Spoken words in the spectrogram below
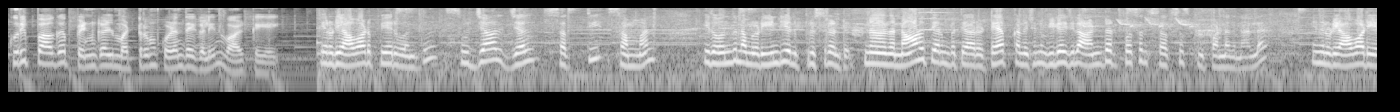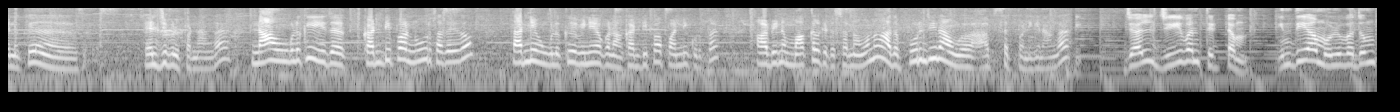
குறிப்பாக பெண்கள் மற்றும் குழந்தைகளின் வாழ்க்கையை. என்னுடைய அவார்டு பேர் வந்து சுஜால் ஜல் சக்தி சம்மன். இது வந்து நம்மளுடைய இந்தியன் பிரசிடென்ட் நான் அந்த நானூற்றி ஐம்பத்தி ஆறு டேப் கனெக்ஷன் வில்லேஜில் ஹண்ட்ரட் பர்சன்ட் சக்ஸஸ்ஃபுல் பண்ணதுனால இதனுடைய அவார்டு எனக்கு எலிஜிபிள் பண்ணாங்க. நான் உங்களுக்கு இதை கண்டிப்பாக நூறு சதவீதம் தண்ணி உங்களுக்கு விநியோகம் நான் கண்டிப்பாக பண்ணி கொடுப்பேன். அப்படின்னு மக்கள்கிட்ட சொன்னவனும் அதை புரிஞ்சு நான் அவங்க அப்செட் பண்ணிக்கினாங்க ஜல் ஜீவன் திட்டம் இந்தியா முழுவதும்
